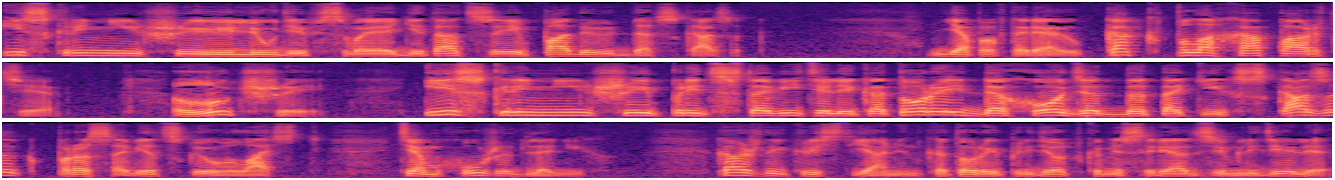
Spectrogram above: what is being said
искреннейшие люди в своей агитации падают до сказок. Я повторяю, как плоха партия. Лучшие, искреннейшие представители которой доходят до таких сказок про советскую власть, тем хуже для них. Каждый крестьянин, который придет в комиссариат земледелия,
